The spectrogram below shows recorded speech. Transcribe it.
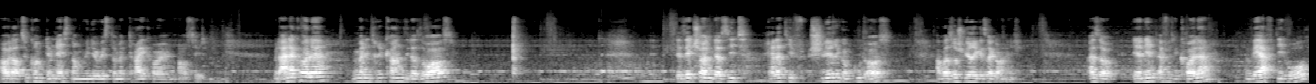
Aber dazu kommt demnächst noch ein Video, wie es da mit drei Keulen aussieht. Mit einer Keule, wenn man den Trick kann, sieht er so aus. Ihr seht schon, der sieht relativ schwierig und gut aus. Aber so schwierig ist er gar nicht. Also, ihr nehmt einfach die Keule, werft die hoch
